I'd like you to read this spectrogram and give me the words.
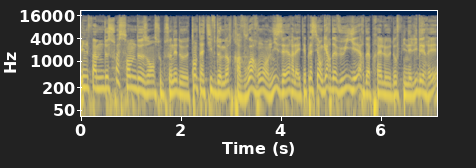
Une femme de 62 ans soupçonnée de tentative de meurtre à Voiron en Isère. Elle a été placée en garde à vue hier d'après le Dauphiné libéré.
